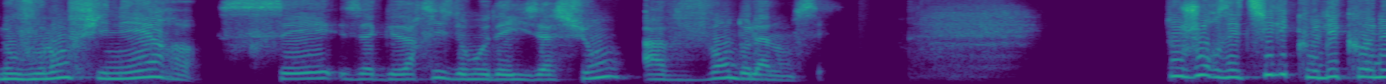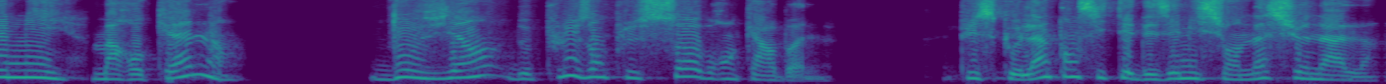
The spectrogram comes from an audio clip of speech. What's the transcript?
nous voulons finir ces exercices de modélisation avant de l'annoncer. Toujours est-il que l'économie marocaine devient de plus en plus sobre en carbone, puisque l'intensité des émissions nationales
